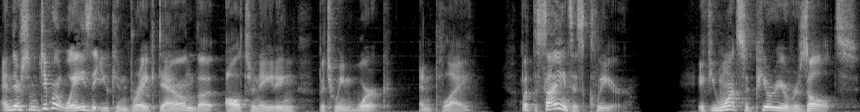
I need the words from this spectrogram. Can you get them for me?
And there's some different ways that you can break down the alternating between work and play, but the science is clear. If you want superior results,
